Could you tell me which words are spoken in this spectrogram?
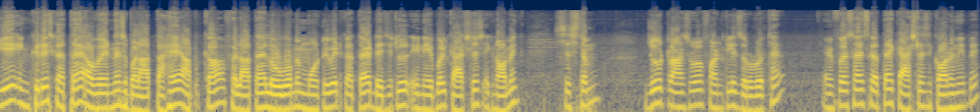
ये इंकरेज करता है अवेयरनेस बढ़ाता है, आपका फैलाता है, लोगों में मोटिवेट करता है digital enabled cashless economic system जो ट्रांसफ़र ऑफ़ फंड के लिए ज़रूरत है। एम्फोसाइज करता है कैशलेस इकोनॉमी पे,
